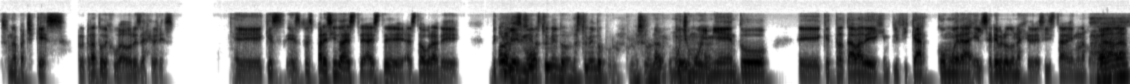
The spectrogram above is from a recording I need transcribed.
es una pachequés, Retrato de jugadores de ajedrez, eh, que es, es, es parecido a, este, a, este, a esta obra de, de Órale, sí, cubismo, la estoy viendo, la estoy viendo por, por mi celular. mucho movimiento, eh, que trataba de ejemplificar cómo era el cerebro de un ajedrecista en una jugada. Ajá.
